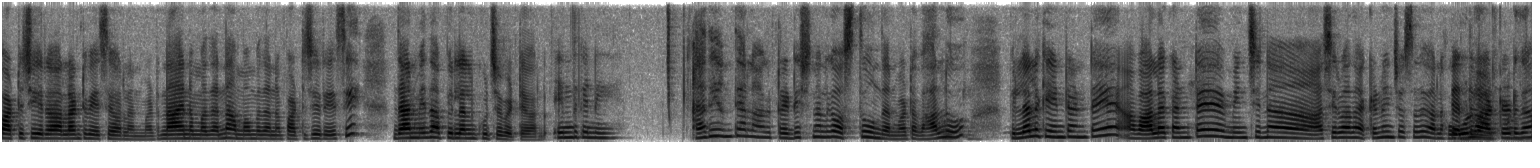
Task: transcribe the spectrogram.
పట్టు చీర అలాంటివి వేసేవాళ్ళు అనమాట నాయనమ్మదన్న అమ్మమ్మదన్న పట్టు చీర వేసి దాని మీద ఆ పిల్లల్ని కూర్చోబెట్టేవాళ్ళు. ఎందుకని? అది అంతే అలా ట్రెడిషనల్గా వస్తూ ఉందన్నమాట. వాళ్ళు పిల్లలకి ఏంటంటే వాళ్ళకంటే మించిన ఆశీర్వాదం ఎక్కడి నుంచి వస్తుంది? వాళ్ళ హోల్ హార్టెడ్గా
